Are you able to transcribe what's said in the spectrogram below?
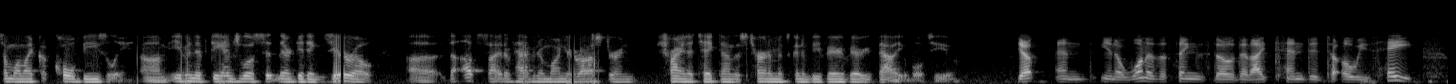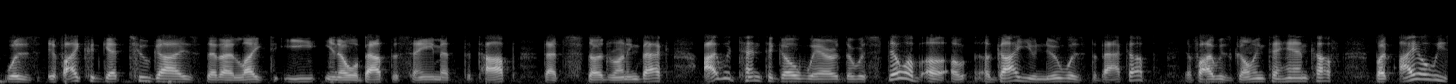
someone like a Cole Beasley. Um, even if DeAngelo's sitting there getting zero, uh, the upside of having him on your roster and trying to take down this tournament is going to be very, very valuable to you. Yep, and you know one of the things though that I tended to always hate was if I could get two guys that I liked, you know, about the same at the top, that stud running back. I would tend to go where there was still a, a, a guy you knew was the backup if I was going to handcuff. But I always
